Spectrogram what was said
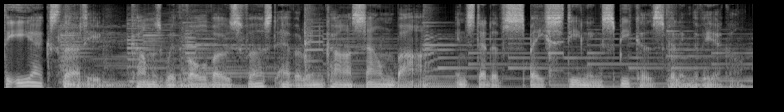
The EX30 comes with Volvo's first ever in-car soundbar instead of space-stealing speakers filling the vehicle.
